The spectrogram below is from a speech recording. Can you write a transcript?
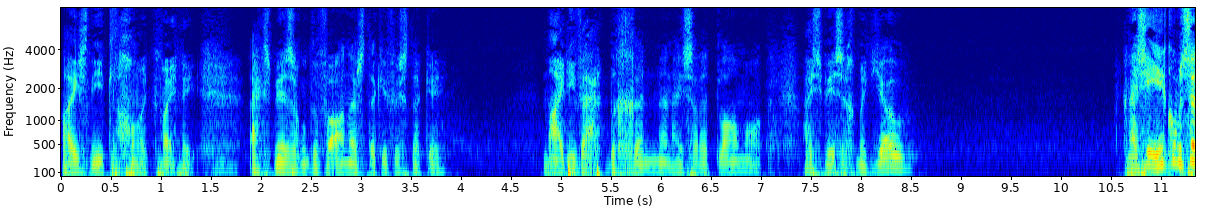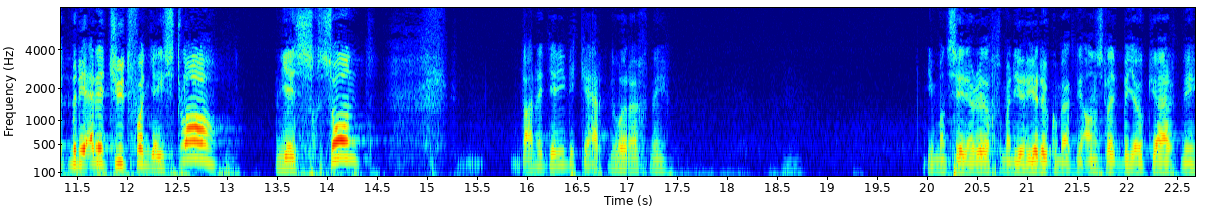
Hy is nie klaar met my nie. Ek's besig om te verander stukkie vir stukkie. Maar hy die werk begin en hy sal dit klaarmaak. Hy's besig met jou. En as jy hier kom sit met die attitude van jy's klaar en jy's gesond, dan het jy nie die kerk nodig nie. Iemand sê nou reg vir my die rede hoekom ek nie aansluit by jou kerk nie,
